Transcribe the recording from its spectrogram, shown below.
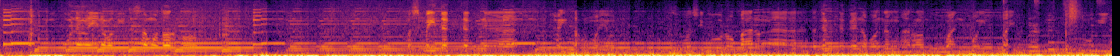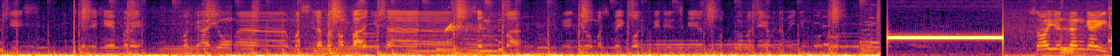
pag umupo na ngayon ako dito sa motor ko So lang guys.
